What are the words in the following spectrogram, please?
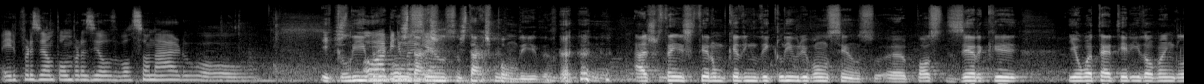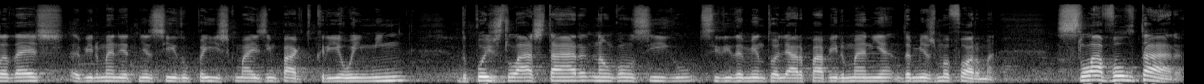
a ir, por exemplo, a um Brasil de Bolsonaro ou. Equilíbrio ou e bom senso. Está respondido. Acho que tens que ter um bocadinho de equilíbrio e bom senso. Uh, posso dizer que eu, até ter ido ao Bangladesh, a Birmânia tinha sido o país que mais impacto criou em mim depois de lá estar, não consigo decididamente olhar para a Birmânia da mesma forma. Se lá voltar,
